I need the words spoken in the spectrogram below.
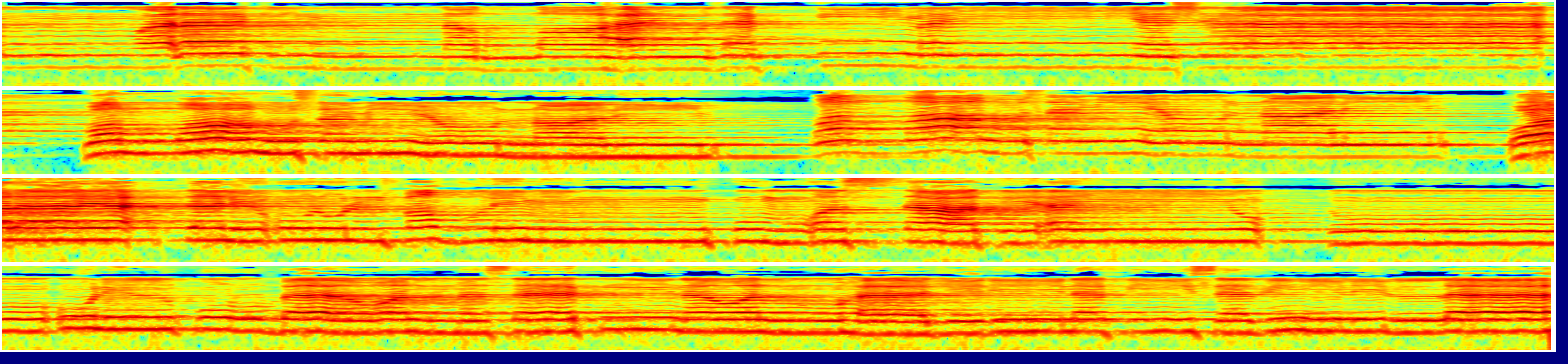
ولكن الله يزكي من يشاء. والله سميع عليم. والله سميع عليم. ولا يأت لأولو الفضل منكم والسعة أن يؤتوا أولي القربى والمساكين والمهاجرين في سبيل الله.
